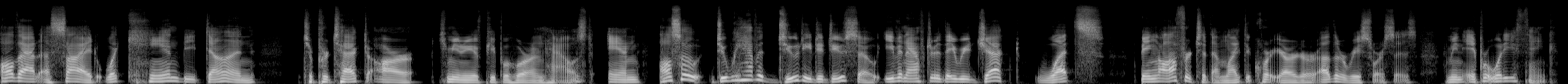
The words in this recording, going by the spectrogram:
all that aside what can be done to protect our community of people who are unhoused? And also do we have a duty to do so even after they reject what's being offered to them like the courtyard or other resources? I mean april what do you think?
